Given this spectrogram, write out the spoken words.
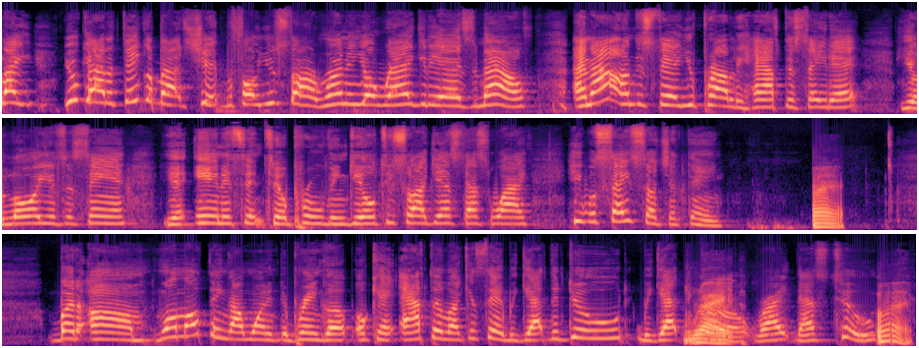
Like, you gotta think about shit before you start running your raggedy ass mouth. And I understand you probably have to say that. Your lawyers are saying you're innocent till proven guilty. So I guess that's why he would say such a thing. Right. But um, one more thing I wanted to bring up. Okay, after like I said, we got the dude, we got the Right. girl, right? That's two. Right.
